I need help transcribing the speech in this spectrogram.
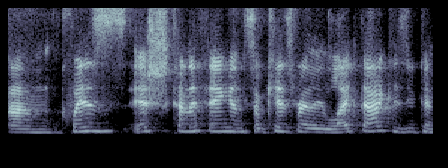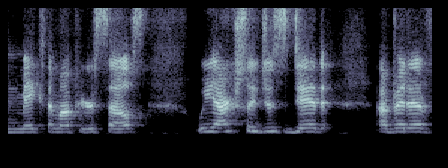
um, quiz-ish kind of thing, and so kids really like that because you can make them up yourselves. We actually just did a bit of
